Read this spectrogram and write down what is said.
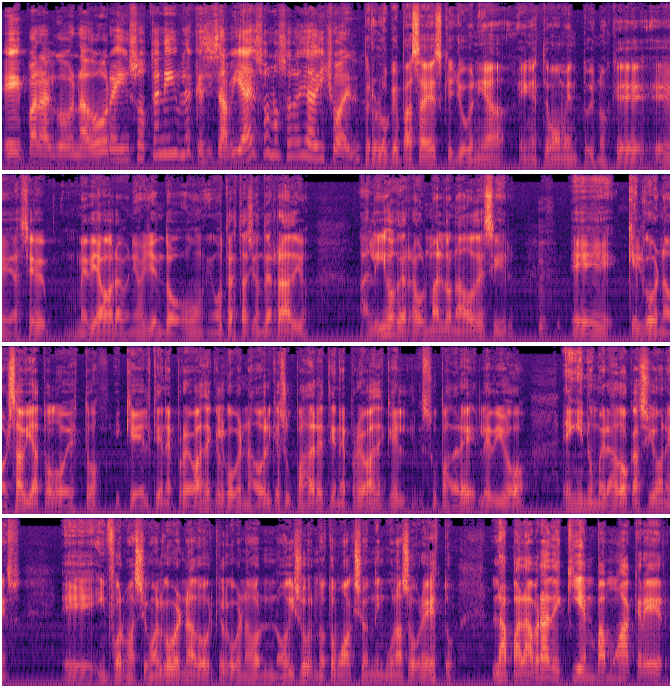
eh, para el gobernador es insostenible, que si sabía eso no se lo haya dicho a él. Pero lo que pasa es que yo venía en este momento, y no es que eh, hace media hora venía oyendo en otra estación de radio, al hijo de Raúl Maldonado decir eh, que el gobernador sabía todo esto y que él tiene pruebas de que el gobernador y que su padre tiene pruebas de que su padre le dio en innumeradas ocasiones eh, información al gobernador que el gobernador no hizo no tomó acción ninguna sobre esto. La palabra de quién vamos a creer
